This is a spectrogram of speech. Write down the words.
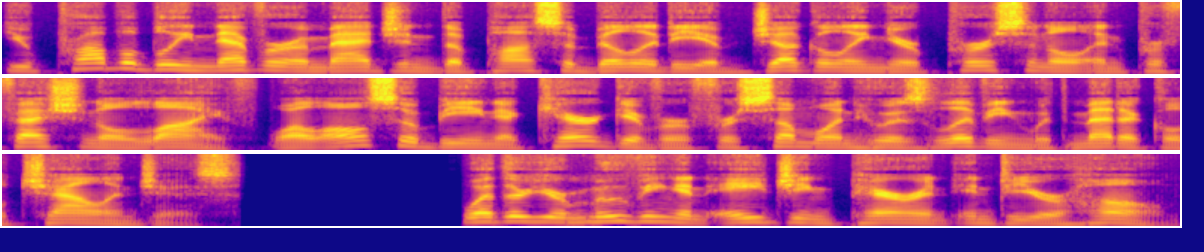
you probably never imagined the possibility of juggling your personal and professional life while also being a caregiver for someone who is living with medical challenges. Whether you're moving an aging parent into your home,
